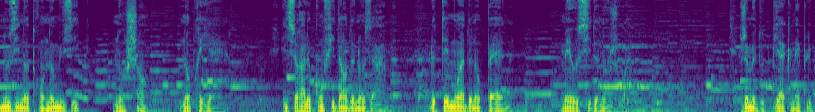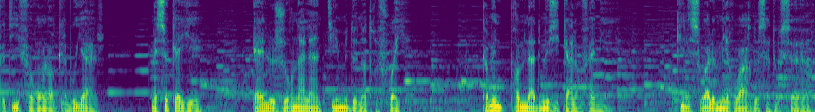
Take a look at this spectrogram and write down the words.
Nous y noterons nos musiques, nos chants, nos prières. Il sera le confident de nos âmes, le témoin de nos peines mais aussi de nos joies. Je me doute bien que mes plus petits feront leur grébouillage, mais ce cahier est le journal intime de notre foyer, comme une promenade musicale en famille, qu'il soit le miroir de sa douceur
